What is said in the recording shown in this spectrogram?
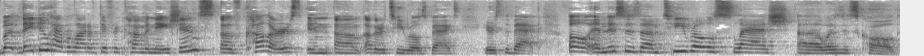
but they do have a lot of different combinations of colors in um, other Tea Rose bags here's the back oh and this is um, Tea Rose slash uh, what is this called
